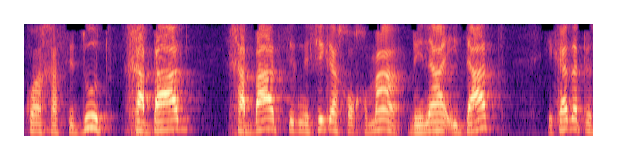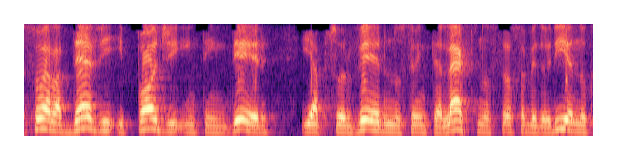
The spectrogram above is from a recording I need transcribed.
com a Hassidut, Chabad. Chabad significa Chokhmah, Binah e Dat. E cada pessoa ela deve e pode entender e absorver no seu intelecto, na sua sabedoria, no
